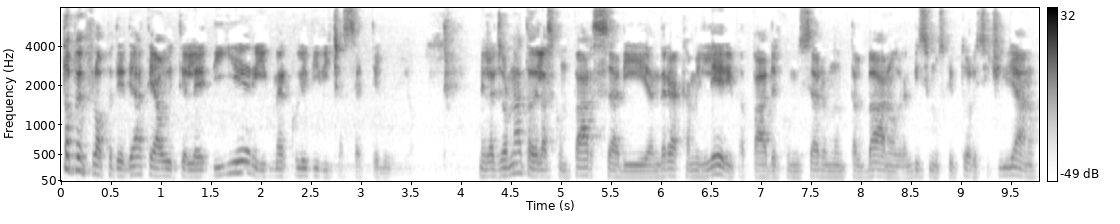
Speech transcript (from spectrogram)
Top and flop dei dati Auditel di ieri, mercoledì 17 luglio. Nella giornata della scomparsa di Andrea Camilleri, papà del commissario Montalbano, grandissimo scrittore siciliano,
